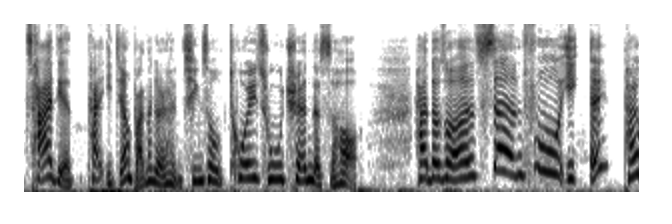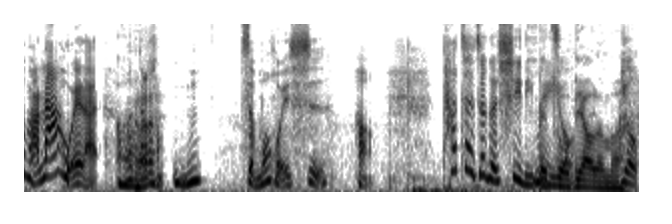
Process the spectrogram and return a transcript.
差一点他已经要把那个人很轻松推出圈的时候，他都说胜负已，哎，他又把他拉回来，然后他说嗯，怎么回事？好。他在这个戏里面有有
